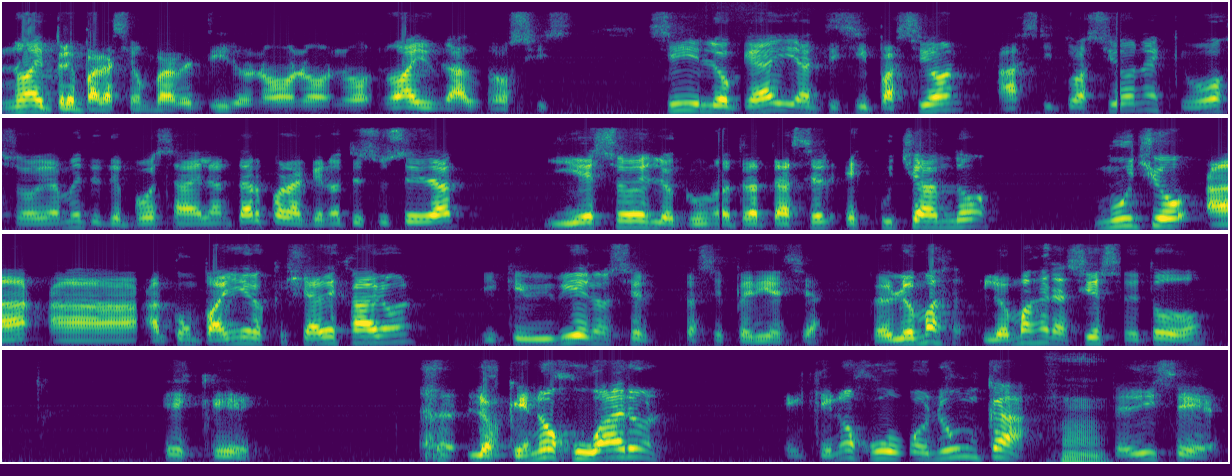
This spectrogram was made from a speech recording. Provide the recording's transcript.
no hay preparación para el retiro, no, no, no, no hay una dosis. Sí, lo que hay, anticipación a situaciones que vos obviamente te podés adelantar para que no te sucedan y eso es lo que uno trata de hacer escuchando mucho a, compañeros que ya dejaron y que vivieron ciertas experiencias. Pero lo más, lo más gracioso de todo es que los que no jugaron, el que no jugó nunca, hmm. te dice,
